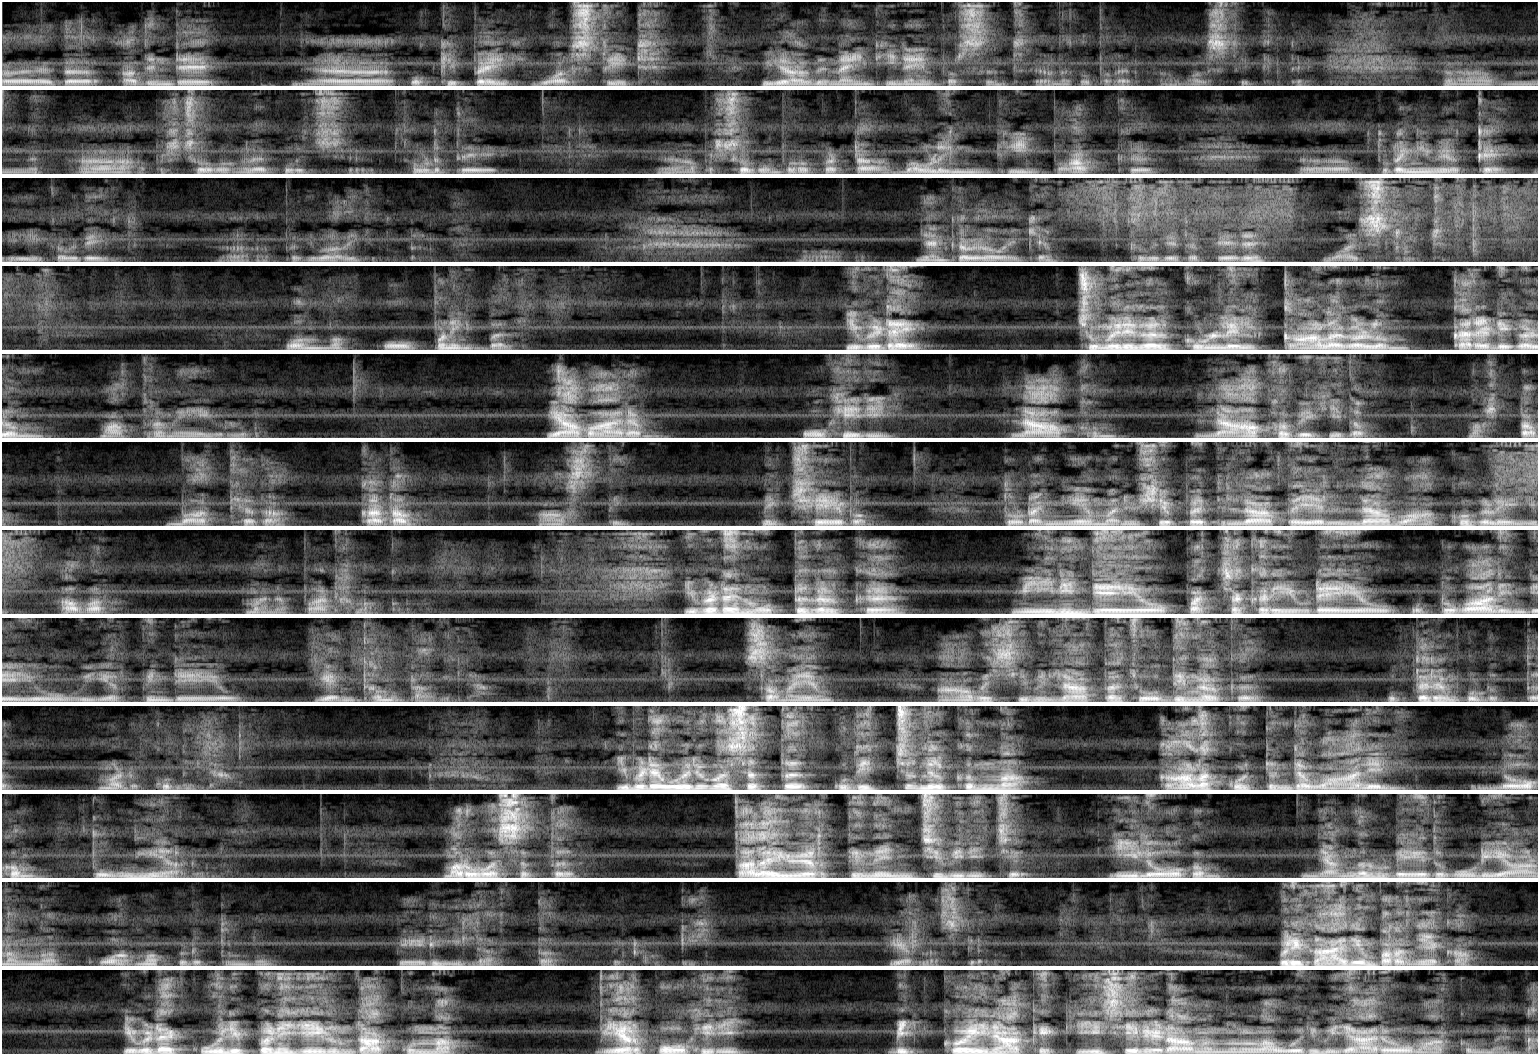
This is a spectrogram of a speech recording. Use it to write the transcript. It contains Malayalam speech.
അതായത് അതിന്റെ occupy wall street we are the ninety nine percent എന്നൊക്കെ പറയുന്ന വാൾ സ്ട്രീറ്റിന്റെ പ്രക്ഷോഭങ്ങളെക്കുറിച്ച് അവിടുത്തെ പ്രക്ഷോഭം പുറപ്പെട്ട ബൗളിംഗ് ഗ്രീൻ പാർക്ക് തുടങ്ങിയവയൊക്കെ ഈ കവിതയിൽ പ്രതിപാദിക്കുന്നുണ്ട്. ഞാൻ കവിത വായിക്കാം. കവിതയുടെ പേര് വാൾ സ്ട്രീറ്റ്. ഒന്ന് ഓപ്പണിംഗ് ബെൽ. ഇവിടെ ചുമരുകൾക്കുള്ളിൽ കാളകളും കരടികളും മാത്രമേയുള്ളൂ. വ്യാപാരം ഓഹിരി ലാഭം ലാഭവിഹിതം നഷ്ടം ബാധ്യത കടം ആസ്തി നിക്ഷേപം തുടങ്ങിയ മനുഷ്യപ്പറ്റില്ലാത്ത എല്ലാ വാക്കുകളെയും അവർ മനഃപ്പാഠമാക്കുന്നു. ഇവിടെ നോട്ടുകൾക്ക് മീനിന്റെയോ പച്ചക്കറിയുടെയോ ഒട്ടുപാലിന്റെയോ വിയർപ്പിന്റെയോ ഗന്ധമുണ്ടാകില്ല. സമയം ആവശ്യമില്ലാത്ത ചോദ്യങ്ങൾക്ക് ഉത്തരം കൊടുത്ത് മടുക്കുന്നില്ല. ഇവിടെ ഒരു വശത്ത് കുതിച്ചു നിൽക്കുന്ന കാളക്കൂറ്റന്റെ വാലിൽ ലോകം തൂങ്ങിയാടുന്നു. മറുവശത്ത് തലയുയർത്തി നെഞ്ചു വിരിച്ച് ഈ ലോകം ഞങ്ങളുടേതു കൂടിയാണെന്ന് ഓർമ്മപ്പെടുത്തുന്നു പേടിയില്ലാത്ത പെൺകുട്ടി. ഫിയർലെസ് ഗേൾ ഒരു കാര്യം പറഞ്ഞേക്കാം. ഇവിടെ കൂലിപ്പണി ചെയ്തുണ്ടാക്കുന്ന വിയർപ്പോഹിരി ബിറ്റ്കോയിനാക്കി കീശയിലിടാമെന്നുള്ള ഒരു വിചാരവും ആർക്കും വേണ്ട.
